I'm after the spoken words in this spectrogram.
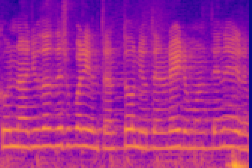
con la ayuda de su pariente Antonio Tenreiro Montenegro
